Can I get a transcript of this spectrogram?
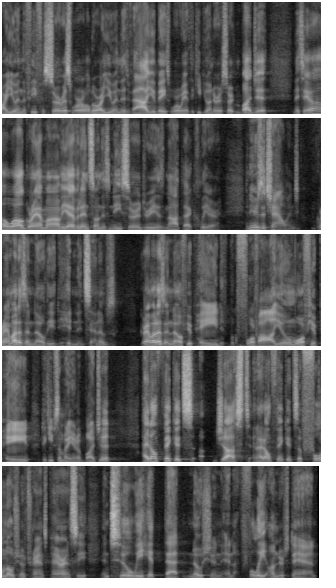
are you in the fee-for-service world, or are you in this value-based world where we have to keep you under a certain budget? And they say, oh, well, grandma, the evidence on this knee surgery is not that clear. And here's the challenge. Grandma doesn't know the hidden incentives. Grandma doesn't know if you're paid for volume or if you're paid to keep somebody in a budget. I don't think it's just, and I don't think it's a full notion of transparency until we hit that notion and fully understand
